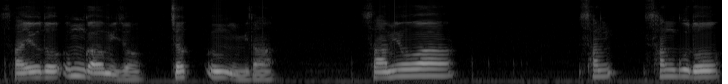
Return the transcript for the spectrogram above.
4효도 음과 음이죠. 적응입니다. 3효와 상, 상구도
